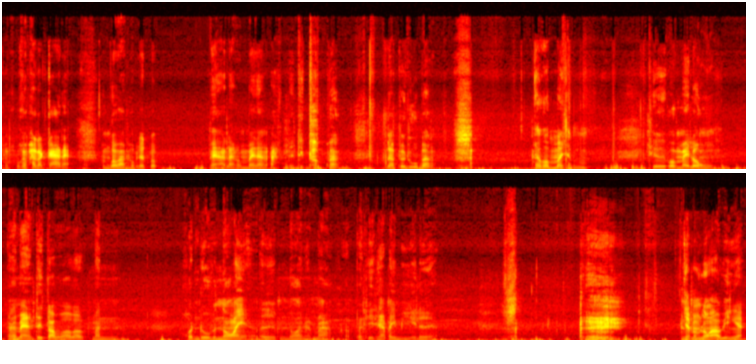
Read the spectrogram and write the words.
ผมก็ผ่านอาการนะผมก็ว่าผมจะแบบไม่อ่านแล้วผมไม่นั่งอัดในทิกตอกบ้างแบบไปดูบ้างแล้วผมไม่ใช่คือผมไม่ลงแมนทิกตอกเพราะว่าแบบมันคนดูมันน้อยเออมันน้อยมากๆบบางทีแทบไม่มีเลยอะเนี่ยมันลงอาวิงเนี่ย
